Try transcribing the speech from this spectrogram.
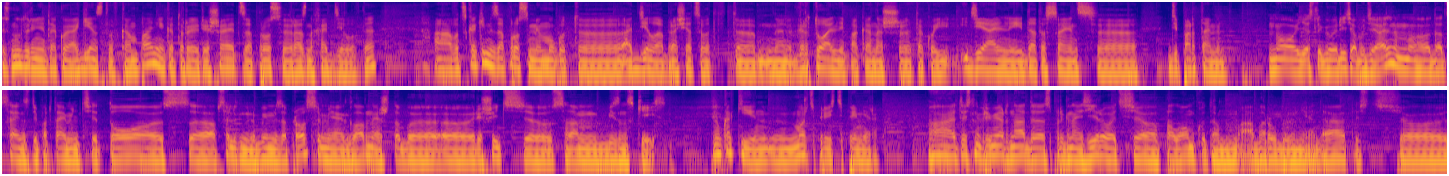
То есть внутреннее такое агентство в компании, которое решает запросы разных отделов, да? А вот с какими запросами могут э, отделы обращаться в этот э, виртуальный пока наш э, такой идеальный Data Science э, департамент? Но если говорить об идеальном э, Data Science департаменте, то с абсолютно любыми запросами главное, чтобы э, решить э, сам бизнес-кейс. Ну, какие? Можете привести примеры? А, то есть, например, надо спрогнозировать э, поломку там оборудования, да, то есть э,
